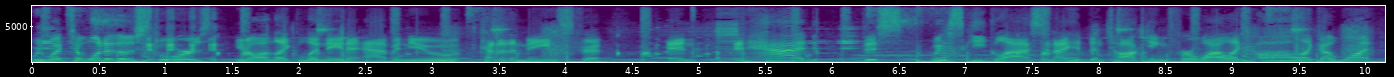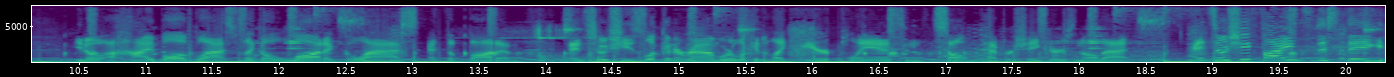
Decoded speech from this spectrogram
We went to one of those stores, you know, on like Laneda Avenue, kind of the main strip, and it had this whiskey glass, and I had been talking for a while, like, oh, like I want you know, a highball glass with like a lot of glass at the bottom. And so she's looking around. We're looking at like air plants and salt and pepper shakers and all that. And so she finds this thing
